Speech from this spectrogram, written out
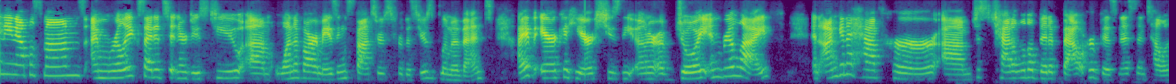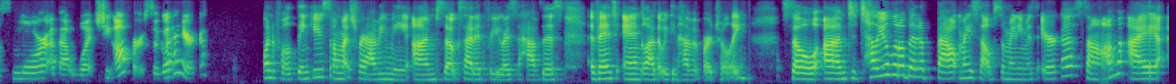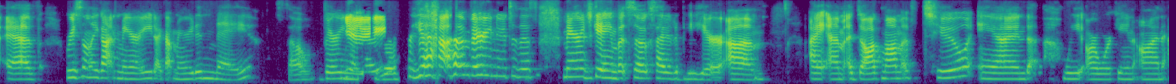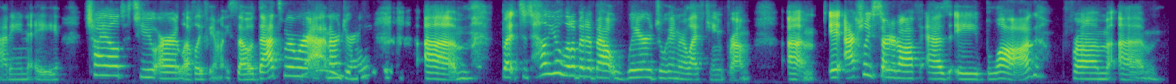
Indianapolis moms. I'm really excited to introduce to you um, one of our amazing sponsors for this year's Bloom event. I have Erica here. She's the owner of Joy in Real Life. And I'm going to have her um, just chat a little bit about her business and tell us more about what she offers. So go ahead, Erica. Wonderful. Thank you so much for having me. I'm so excited for you guys to have this event and glad that we can have it virtually. So, um, to tell you a little bit about myself, so my name is Erica Sahm. I have recently gotten married. I got married in May. So, very Yay. new. Yeah, I'm very new to this marriage game, but so excited to be here. Um, I am a dog mom of two, and we are working on adding a child to our lovely family. So that's where we're at in our journey. Um, but to tell you a little bit about where Joy in Real Life came from, um, it actually started off as a blog from um,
